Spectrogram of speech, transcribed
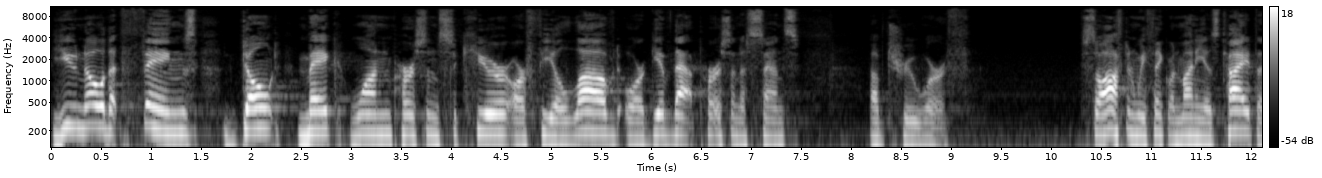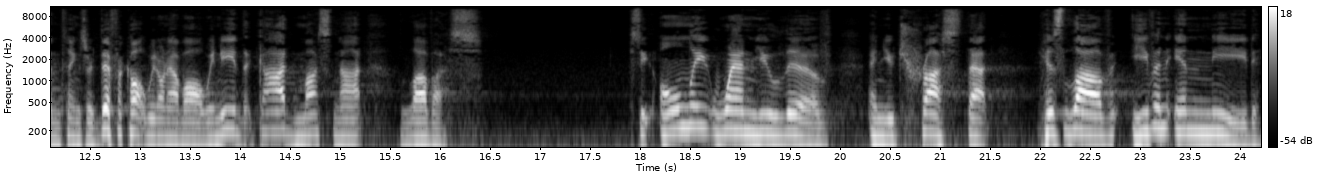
you know that things don't make one person secure or feel loved or give that person a sense of true worth. So often we think when money is tight and things are difficult, we don't have all we need, that God must not love us. See, only when you live and you trust that his love, even in need,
